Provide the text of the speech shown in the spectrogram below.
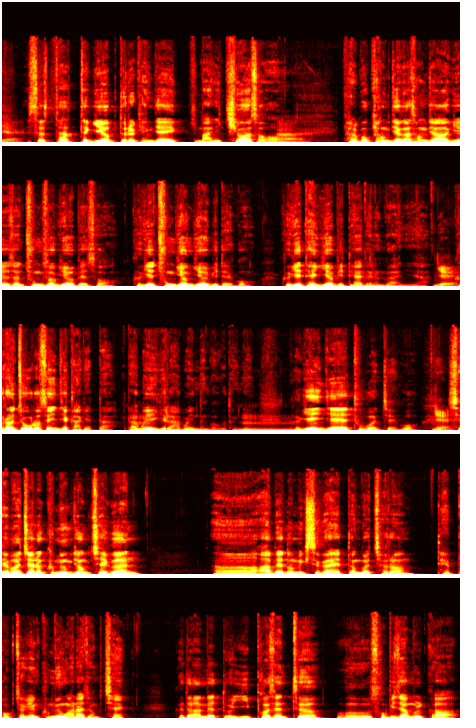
예. 그래서 스타트 기업들을 굉장히 많이 키워서 어. 결국 경제가 성장하기 위해서는 중소기업에서 그게 중견기업이 되고 그게 대기업이 돼야 되는 거 아니냐. 예. 그런 쪽으로서 이제 가겠다라고 얘기를 하고 있는 거거든요. 음. 그게 이제 두 번째고 예. 세 번째는 금융정책은 어, 아베노믹스가 했던 것처럼 대폭적인 금융 완화 정책, 그 다음에 또 2% 어, 소비자 물가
